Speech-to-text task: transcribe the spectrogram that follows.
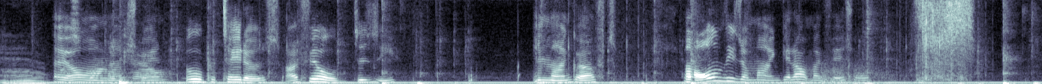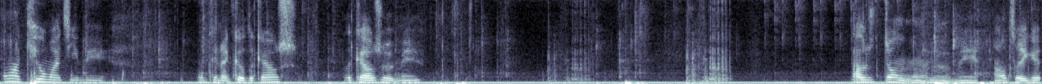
Mm. They all on my cow. screen. Ooh, potatoes. I feel dizzy in Minecraft. No, all of these are mine. Get out my face hole. I want to kill my teammate. Oh, can I kill the cows? The cows hurt me. Cows don't want to hurt me. I'll take it.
